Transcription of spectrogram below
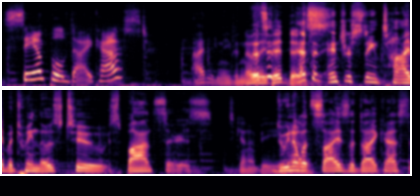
sample diecast. I didn't even know That's, they a- did this. that's an interesting tie between those two sponsors. it's gonna be. Do we know uh, what size the diecast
